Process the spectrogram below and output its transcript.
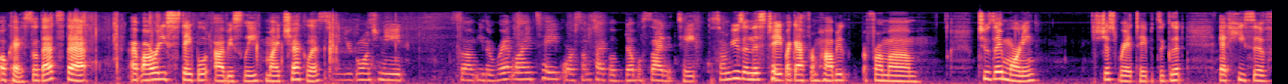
Okay, so that's that. I've already stapled, obviously, my checklist. And you're going to need some either red line tape or some type of double-sided tape. So I'm using this tape I got from Hobby from um, Tuesday morning. It's just red tape. It's a good adhesive,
